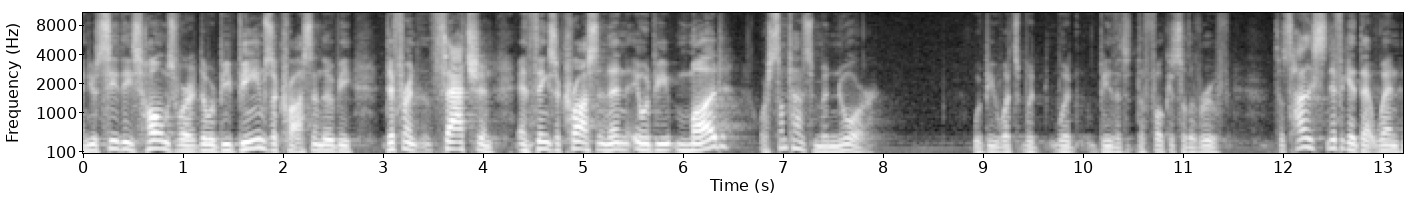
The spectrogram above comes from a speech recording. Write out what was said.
And you'd see these homes where there would be beams across and there would be different thatch and, and things across, and then it would be mud or sometimes manure would be what would, would be the, the focus of the roof. So it's highly significant that when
